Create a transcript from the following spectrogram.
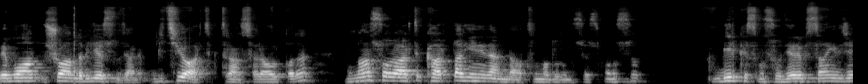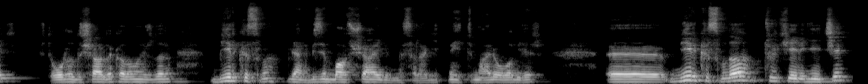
ve bu an şu anda biliyorsunuz yani bitiyor artık transfer Avrupa'da. Bundan sonra artık kartlar yeniden dağıtılma durumu söz konusu. Bir kısmı Suudi Arabistan'a gidecek. İşte orada dışarıda kalan oyuncuların bir kısmı yani bizim Batu Şahin mesela gitme ihtimali olabilir. Ee, bir kısmı da Türkiye Ligi için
